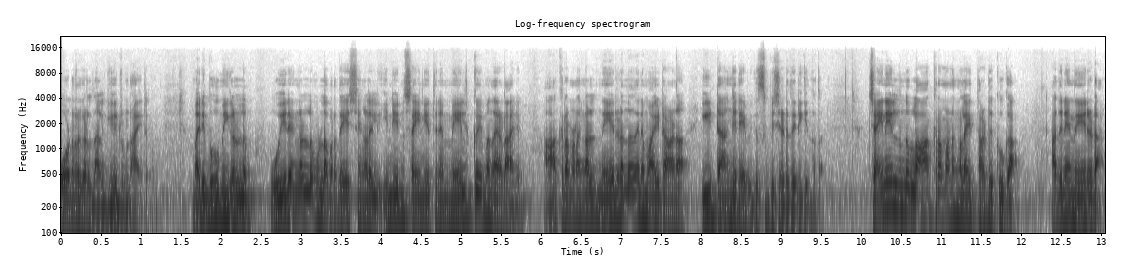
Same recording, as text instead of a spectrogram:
ഓർഡറുകൾ നൽകിയിട്ടുണ്ടായിരുന്നു. മരുഭൂമികളിലും ഉയരങ്ങളിലുമുള്ള പ്രദേശങ്ങളിൽ ഇന്ത്യൻ സൈന്യത്തിന് മേൽക്കൊയ്മ നേടാനും ആക്രമണങ്ങൾ നേരിടുന്നതിനുമായിട്ടാണ് ഈ ടാങ്കിനെ വികസിപ്പിച്ചെടുത്തിരിക്കുന്നത്. ചൈനയിൽ നിന്നുള്ള ആക്രമണങ്ങളെ തടുക്കുക അതിനെ നേരിടാൻ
